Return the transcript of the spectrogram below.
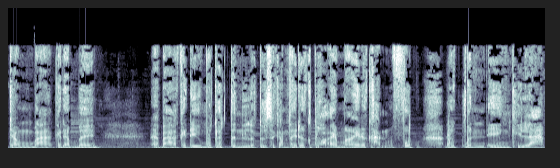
trong ba cái đam mê. À, ba cái điều mà tôi tin là tôi sẽ cảm thấy rất thoải mái rất hạnh phúc rất bình yên khi làm.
